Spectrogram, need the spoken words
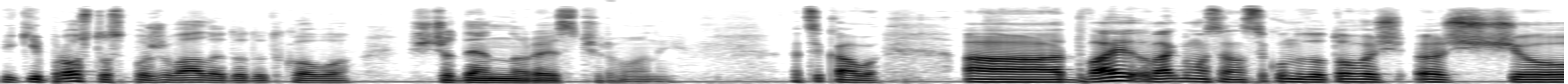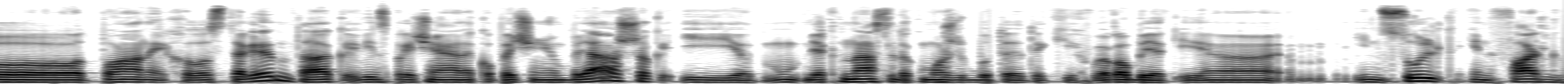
які просто споживали додатково щоденно рис червоний. А, Цікаво. А, давай вернемося на секунду до того, що- що поганий холестерин, так, він спричиняє накопиченню бляшок, і як наслідок можуть бути такі хвороби, як е, інсульт, інфаркт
